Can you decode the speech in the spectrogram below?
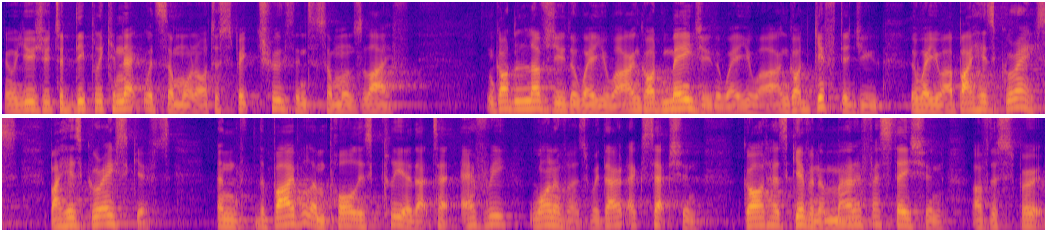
He will use you to deeply connect with someone or to speak truth into someone's life. And God loves you the way you are, and God made you the way you are, and God gifted you the way you are by His grace by his grace gifts. And the Bible and Paul is clear that to every one of us, without exception, God has given a manifestation of the Spirit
